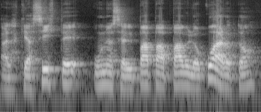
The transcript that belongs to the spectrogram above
a las que asiste, uno es el Papa Pablo IV,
